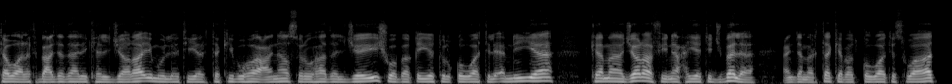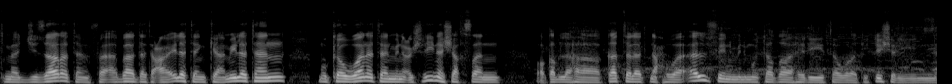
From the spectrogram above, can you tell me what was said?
توالت بعد ذلك الجرائم التي يرتكبها عناصر هذا الجيش وبقية القوات الأمنية كما جرى في ناحية جبلة عندما ارتكبت قوات سوات جزارة فأبادت عائلة كاملة مكونة من عشرين شخصا وقبلها قتلت نحو ألف من متظاهري ثورة تشرين.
